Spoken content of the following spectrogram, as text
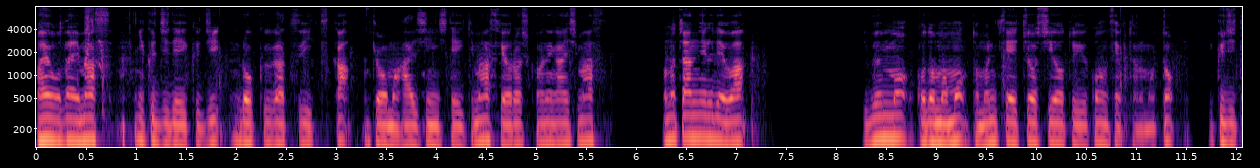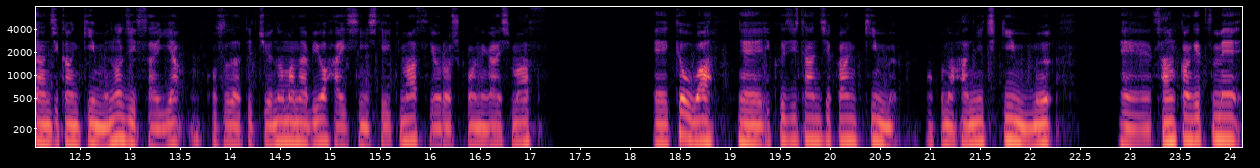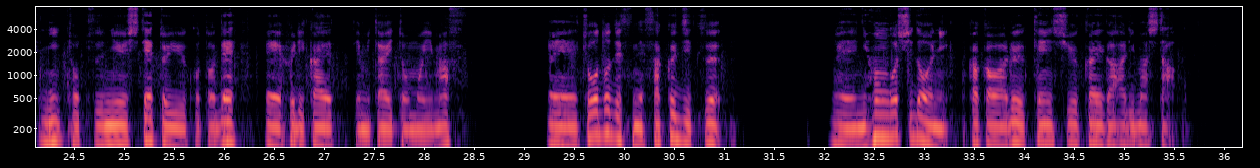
おはようございます。育児で育児、6月5日、今日も配信していきます。よろしくお願いします。このチャンネルでは、自分も子供も共に成長しようというコンセプトのもと、育児短時間勤務の実際や子育て中の学びを配信していきます。よろしくお願いします。えー今日は、えー育児短時間勤務、この半日勤務、えー3ヶ月目に突入してということで、え振り返ってみたいと思います。えーちょうどですね、昨日、えー日本語指導に関わる研修会がありました。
